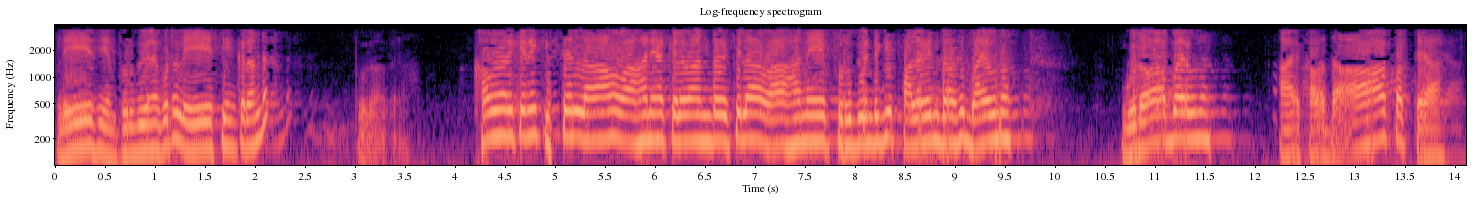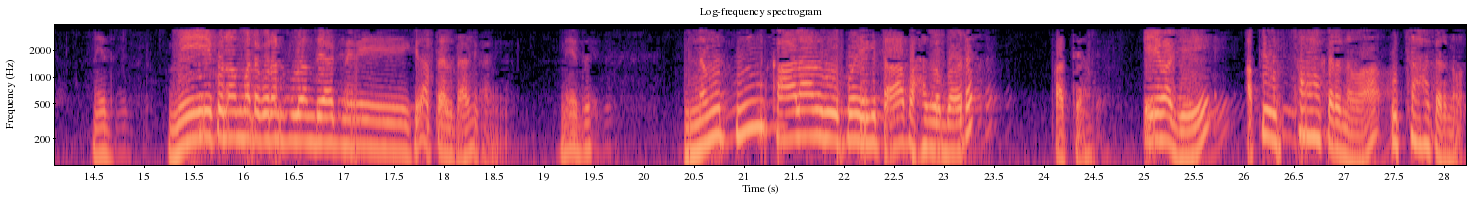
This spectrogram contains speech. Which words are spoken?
ලේසියෙන් පුරුදු වෙනකොට ලේසියෙන් කරන්න පුළුවන් වෙනවා. කවුරු හරි කෙනෙක් ඉස්සෙල්ලාම වාහනයක් එලවන්න කියලා වාහනේ පුරුදු වෙන්න ගිය පළවෙනි දවසේ බය වුණොත් ගොඩාක් බය වුණොත් ආය කවදාකවත් එයා නේද? මේක නම් මට කරන්න පුළුවන් දෙයක් නෙවෙයි කියලා අතල් දාන්න කන්නේ නේද? නමුත් කාලානුරූපව ඒක තා පහසු බවට පත් වෙනවා. ඒ වගේ අපි උත්සාහ කරනවා උත්සාහ කරනවා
